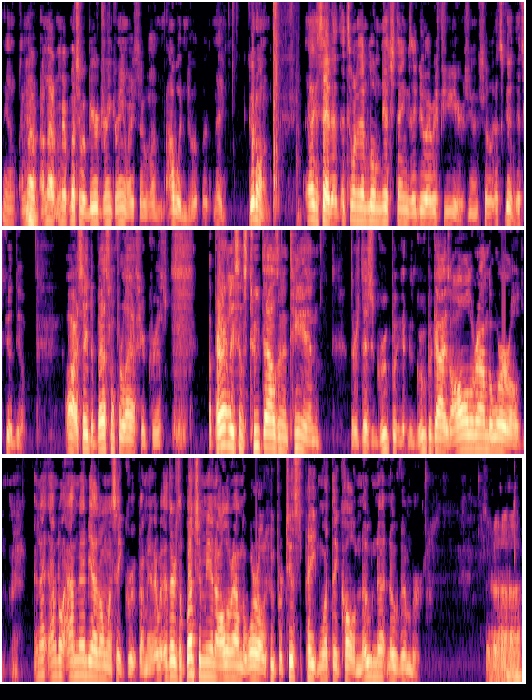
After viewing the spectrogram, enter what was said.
you know, I'm not. I'm not much of a beer drinker anyway, so um, I wouldn't do it. But hey, good on them. Like I said, it's one of them little niche things they do every few years. You know, so it's good. It's a good deal. All right, say the best one for last here, Chris. Apparently, since 2010, there's this group of group of guys all around the world, and I, I don't. I, maybe I don't want to say group. I mean, there's a bunch of men all around the world who participate in what they call No Nut November. Uh,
